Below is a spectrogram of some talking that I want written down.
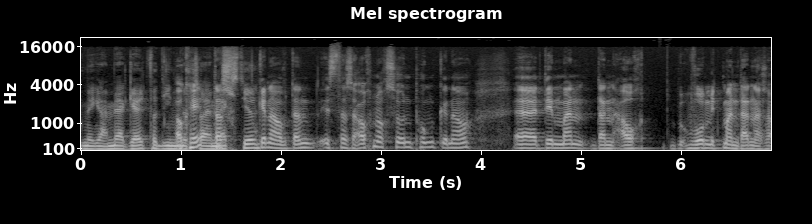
mehr, mehr Geld verdienen mit Okay, seinem das, Max-Deal. genau, dann ist das auch noch so ein Punkt, genau, äh, den man dann auch, womit man dann also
